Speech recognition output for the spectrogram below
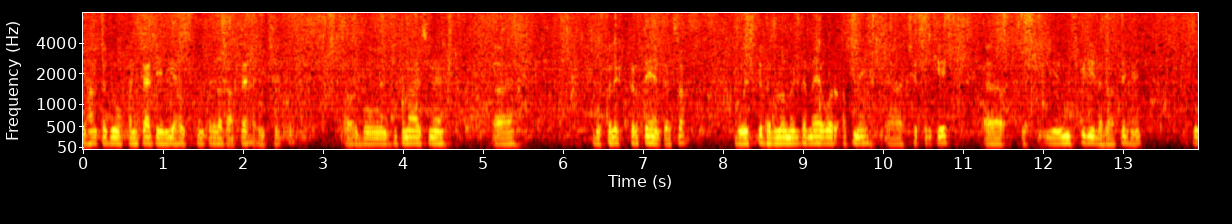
यहाँ का जो पंचायत एरिया है, उसके अंतर्गत आता है ये क्षेत्र। और वो जितना इसमें वो कलेक्ट करते हैं पैसा वो इसके डेवलपमेंट में और अपने क्षेत्र के अ, यूज़ के लिए लगाते हैं। तो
